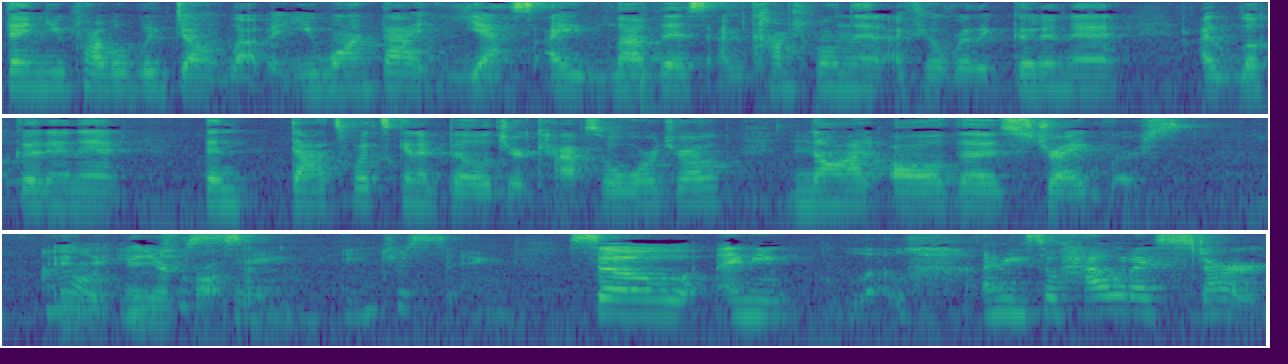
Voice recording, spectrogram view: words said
then you probably don't love it. You want that, yes, I love this, I'm comfortable in it, I feel really good in it, I look good in it. Then that's what's gonna build your capsule wardrobe, not all the stragglers in, oh, in your closet. interesting. Interesting. So, I mean, I mean, so how would I start?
